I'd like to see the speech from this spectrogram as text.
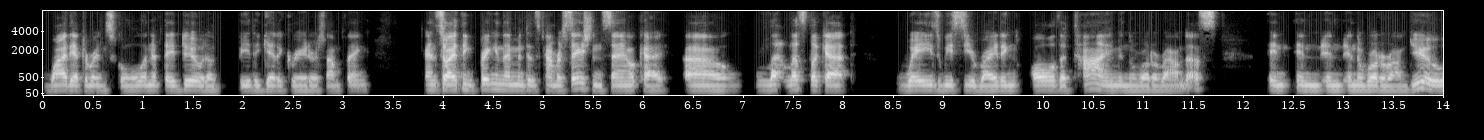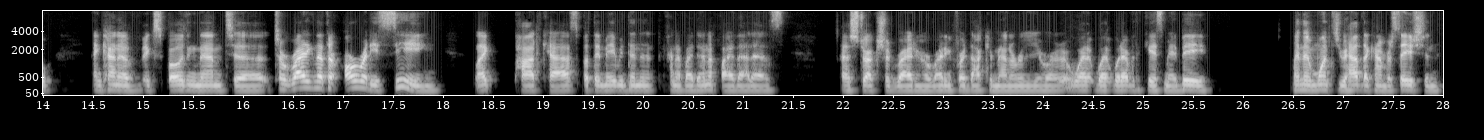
why they have to write in school, and if they do, it'll be to get a grade or something. And so I think bringing them into this conversation, saying, okay, uh, let let's look at ways we see writing all the time in the world around us, in in in, in the world around you, and kind of exposing them to to writing that they're already seeing, like podcasts, but they maybe didn't kind of identify that as as structured writing or writing for a documentary or whatever the case may be. And then once you have that conversation,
